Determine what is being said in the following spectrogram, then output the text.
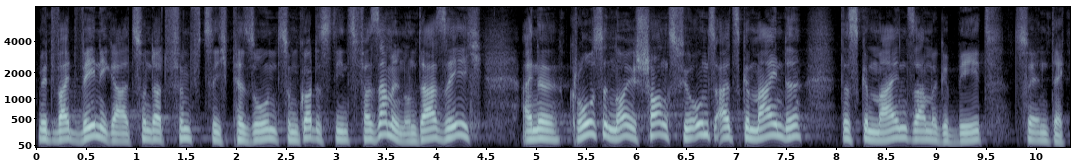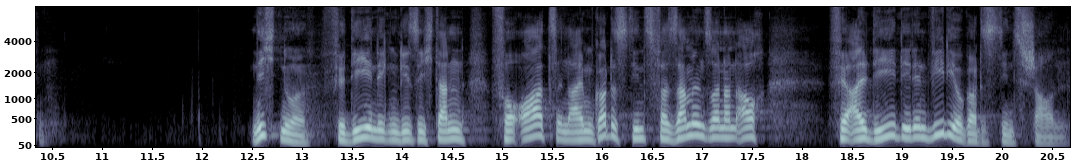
mit weit weniger als 150 Personen zum Gottesdienst versammeln. Und da sehe ich eine große neue Chance für uns als Gemeinde, das gemeinsame Gebet zu entdecken. Nicht nur für diejenigen, die sich dann vor Ort in einem Gottesdienst versammeln, sondern auch für all die, die den Videogottesdienst schauen.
